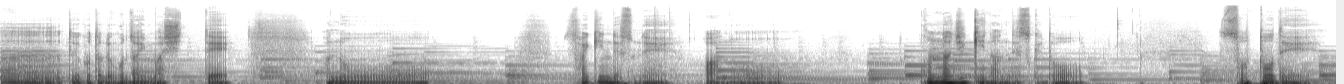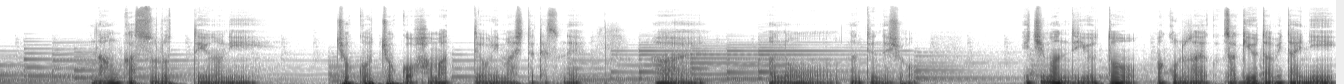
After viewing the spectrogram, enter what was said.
あ、ということでございまして、あのー、最近ですね、あのー、こんな時期なんですけど、外でなんかするっていうのに、ちょこちょこハマっておりましてですね、はい。あのー、て言うんでしょう。一番で言うと、まあ、このさっき言ったみたいに、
